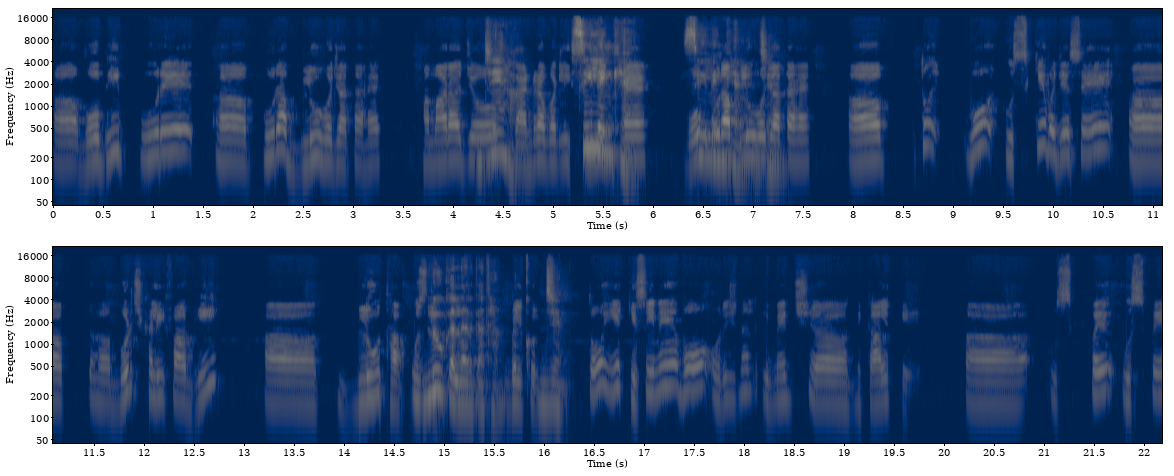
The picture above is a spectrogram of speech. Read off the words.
वो भी पूरे पूरा ब्लू हो जाता है। हमारा जो जी हाँ। बैंड्रा वर्ली सीलिंग है। वो पूरा ब्लू हो जाता है। तो वो उसके वजह से बुर्ज खलीफा भी ब्लू था उस ब्लू कलर का था। बिल्कुल। तो ये किसी ने वो ओरिजिनल इमेज निकाल के उस पे उस पे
